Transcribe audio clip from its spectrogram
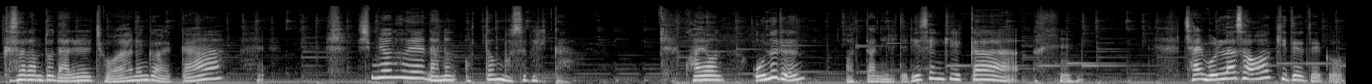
그 사람도 나를 좋아하는 걸까? 10년 후에 나는 어떤 모습일까? 과연 오늘은 어떤 일들이 생길까? 잘 몰라서 기대되고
